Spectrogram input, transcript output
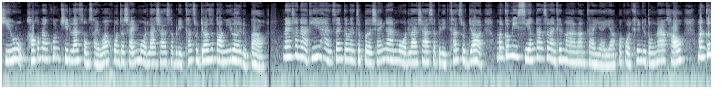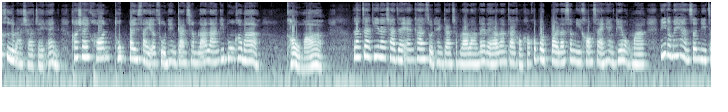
คิ้ว เขากำลังคุ้นคิดและสงสัยว่าควรจะใช้โหมดราชาสปิริตขั้นสุดยอดซะตอนนี้เลยหรือเปล่า ในขณะที่แฮนเซนกำลังจะเปิดใช้งานโหมดราชาสปิริตขั้นสุดยอด มันก็มีเสียงดังสนั่นขึ้นมาร่างกายใหญ่ยักษ์ปรากฏขึ้นอยู่ตรงหน้าเขา มันก็คือราชาใจแอนเขาใช้ค้อนทุบไปใส่อสูรแห่งการชำระล้างที่พุ่งเข้ามา เข้ามา หลังจากที่ราชาใจแอนฆ่าสุดแห่งการชำระล้างได้แล้ว ร่างกายของเขาก็ปลดปล่อยรัศมีของแสงแห่งเทพออกมา นี่ทำให้ฮันเซนดีใจ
